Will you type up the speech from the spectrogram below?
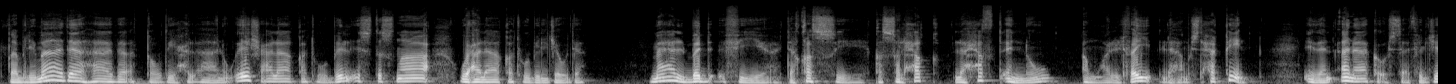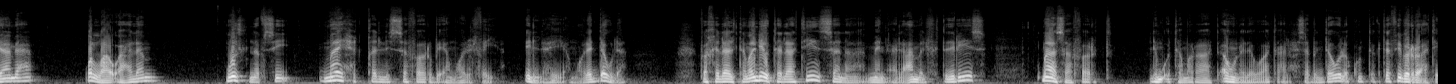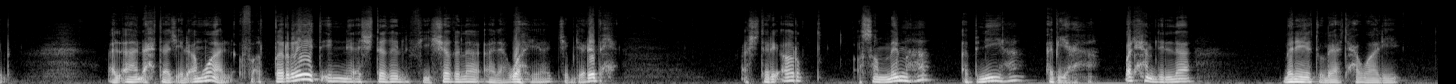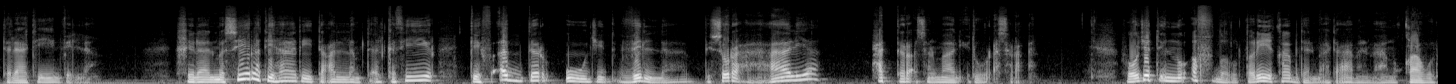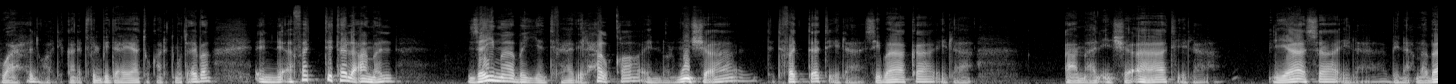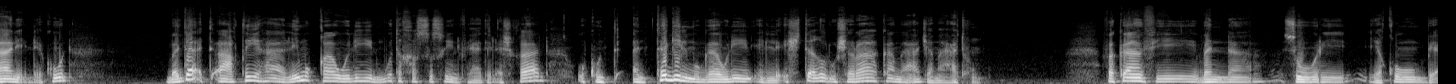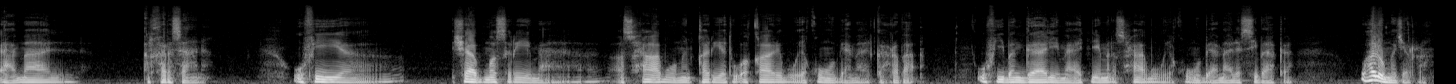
طيب لماذا هذا التوضيح الآن؟ وإيش علاقته بالاستصناع وعلاقته بالجودة؟ مع البدء في تقصي قص الحق؟ لاحظت أنه أموال الفيء لها مستحقين. إذا أنا كأستاذ في الجامعة والله أعلم قلت نفسي ما يحق لي السفر بأموال الفيء إلا هي أموال الدولة. فخلال 38 سنة من العمل في التدريس ما سافرت لمؤتمرات أو ندوات على حساب الدولة كنت أكتفي بالراتب. الآن أحتاج إلى أموال. فاضطريت أني أشتغل في شغلة ألا وهي تجيب لي ربح. أشتري أرض أصممها أبنيها أبيعها. والحمد لله بنيت وبعت حوالي 30 فيلا. خلال مسيرتي هذه تعلمت الكثير كيف أقدر أوجد فيلا بسرعة عالية حتى رأس المال يدور أسرع. فوجدت أنه أفضل طريقة بدل ما أتعامل مع مقاول واحد وهذه كانت في البدايات وكانت متعبة أني أفتت العمل زي ما بينت في هذه الحلقة أنه المنشأة تتفتت إلى سباكة إلى أعمال إنشاءات إلى لياسة إلى بناء مباني اللي يكون. بدأت أعطيها لمقاولين متخصصين في هذه الأشغال وكنت أنتقي المقاولين اللي اشتغلوا شراكة مع جماعتهم. فكان في بنا سوري يقوم بأعمال الخرسانة. وفي شاب مصري مع أصحابه من قريته وأقاربه يقوموا بأعمال الكهرباء. وفي بنغالي مع اثنين من أصحابه يقوموا بأعمال السباكة. وهلم جرة.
